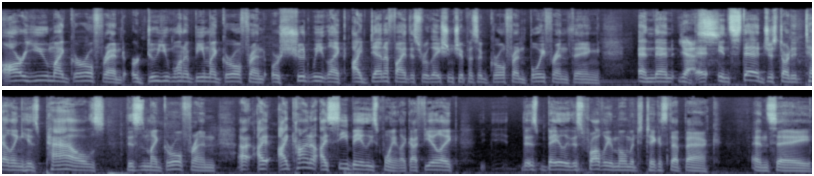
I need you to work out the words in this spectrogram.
are you my girlfriend or do you want to be my girlfriend or should we like identify this relationship as a girlfriend boyfriend thing and then Yes. instead just started telling his pals, "This is my girlfriend." I, I, I kind of I see Bailey's point. Like I feel like this Bailey, this is probably a moment to take a step back and say,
